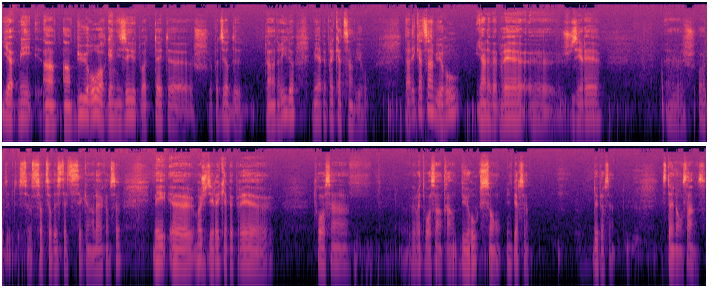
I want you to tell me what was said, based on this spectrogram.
Il y a, mais en, bureau organisé, peut-être, euh, je ne veux pas dire de tendrie, là, mais à peu près 400 bureaux. Dans les 400 bureaux, il y en a à peu près, euh, je dirais, euh, je ne sais pas, sortir de statistiques en l'air comme ça, mais euh, moi, je dirais qu'il y a à peu près 300, euh, à peu près 330 bureaux qui sont une personne, deux personnes. C'est un non-sens,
